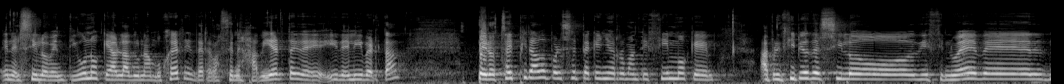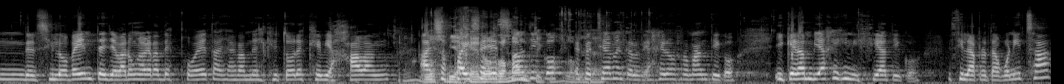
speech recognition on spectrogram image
en el siglo XXI, que habla de una mujer y de relaciones abiertas y de, y de libertad, pero está inspirado por ese pequeño romanticismo que a principios del siglo XIX, del siglo XX, llevaron a grandes poetas y a grandes escritores que viajaban a esos países exóticos, efectivamente, los viajeros románticos, y que eran viajes iniciáticos. Es decir, la protagonista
